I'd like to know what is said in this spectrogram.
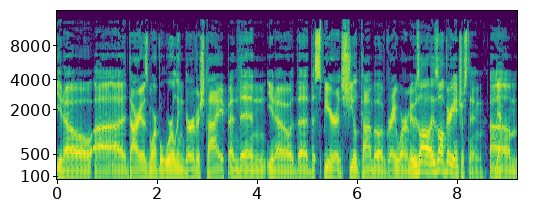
you know, uh, uh, Daario's more of a whirling dervish type, and then you know the the spear and shield combo of Grey Worm. It was all it was all very interesting. Yeah.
